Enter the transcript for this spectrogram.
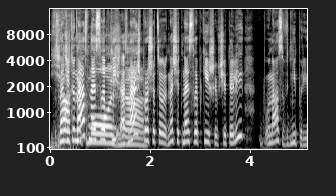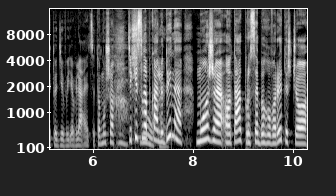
Значить, у нас найслабкі... А знаєш про що це? Значить, найслабкіші вчителі у нас в Дніпрі тоді виявляється. Тому що тільки Слухай. слабка людина може отак про себе говорити, що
